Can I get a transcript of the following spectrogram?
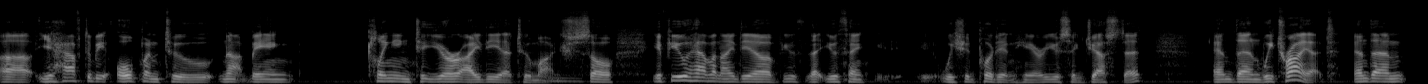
uh, you have to be open to not being clinging to your idea too much. So, if you have an idea of you that you think we should put in here, you suggest it, and then we try it, and then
